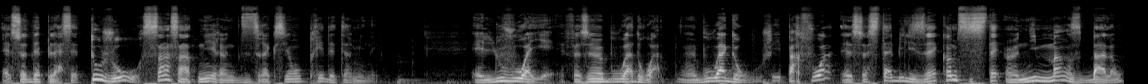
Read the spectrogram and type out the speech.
elle se déplaçait toujours sans s'en tenir à une direction prédéterminée. Elle louvoyait, faisait un bout à droite, un bout à gauche, et parfois elle se stabilisait comme si c'était un immense ballon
